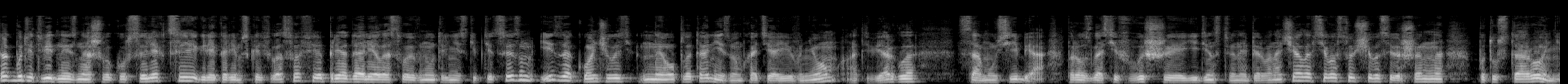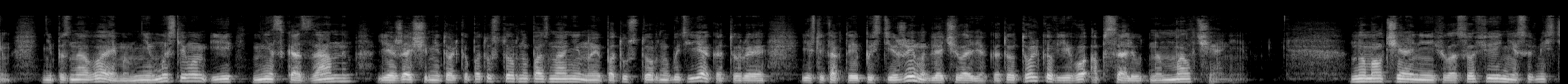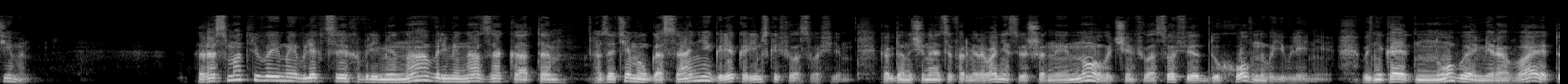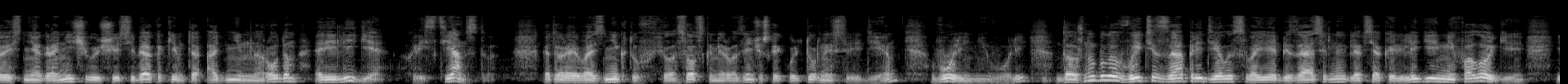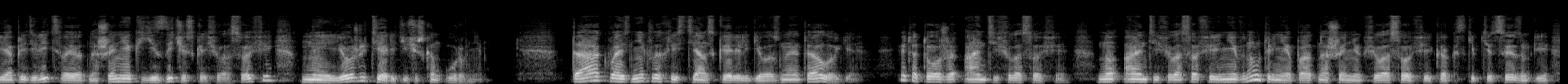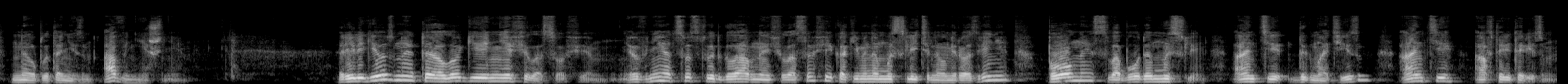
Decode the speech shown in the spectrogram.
Как будет видно из нашего курса лекций, греко-римская философия преодолела свой внутренний скептицизм и закончилась неоплатонизмом, хотя и в нем отвергла саму себя, провозгласив высшее единственное первоначало всего сущего совершенно потусторонним, непознаваемым, немыслимым и несказанным, лежащим не только по ту сторону познания, но и по ту сторону бытия, которое, если как-то и постижимо для человека, то только в его абсолютном молчании но молчание и философия несовместимы. Рассматриваемые в лекциях времена – времена заката, а затем и угасания греко-римской философии, когда начинается формирование совершенно иного, чем философия духовного явления. Возникает новая мировая, то есть не ограничивающая себя каким-то одним народом, религия – христианство которое, возникнув в философско-мировоззренческой культурной среде, волей-неволей, должно было выйти за пределы своей обязательной для всякой религии мифологии и определить свое отношение к языческой философии на ее же теоретическом уровне. Так возникла христианская религиозная теология. Это тоже антифилософия, но антифилософия не внутренняя по отношению к философии, как скептицизм и неоплатонизм, а внешняя. Религиозная теология не философия. В ней отсутствует главная философия, как именно мыслительного мировоззрения, полная свобода мысли, антидогматизм, антиавторитаризм.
